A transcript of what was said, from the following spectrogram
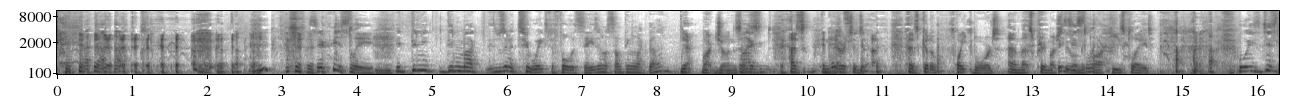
Seriously, it didn't he, didn't Mark? Wasn't it two weeks before the season or something like that? Yeah, Mark Jones has, Like- has inherited, uh, has got a whiteboard, and that's pretty much the only like- part he's played. Well, he's just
